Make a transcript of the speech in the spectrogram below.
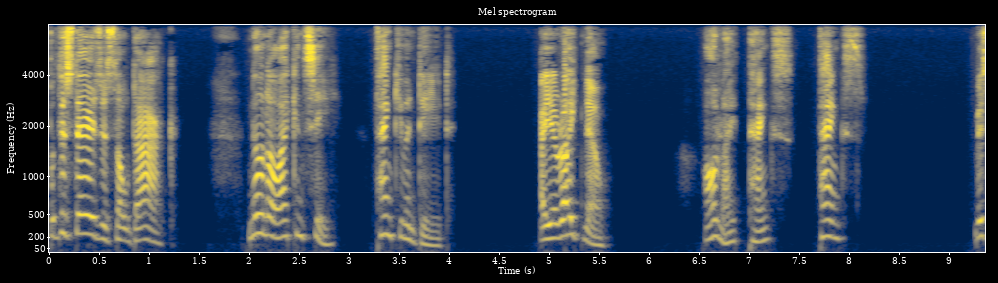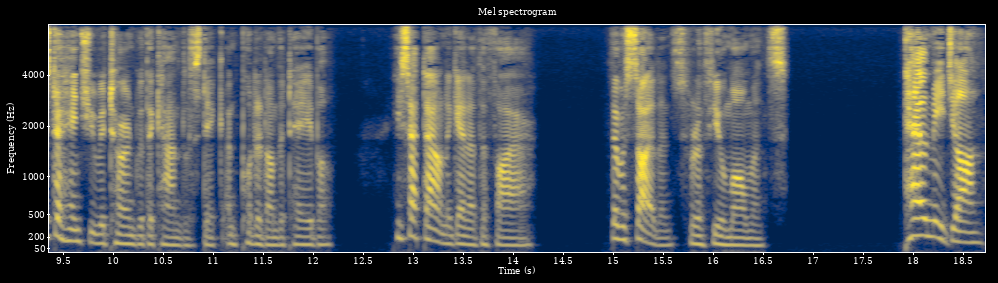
But the stairs is so dark." "No, no, I can see. Thank you indeed." "Are you right now?" "All right, thanks, thanks." Mr. Henchy returned with the candlestick, and put it on the table. He sat down again at the fire. There was silence for a few moments. "Tell me, John,"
